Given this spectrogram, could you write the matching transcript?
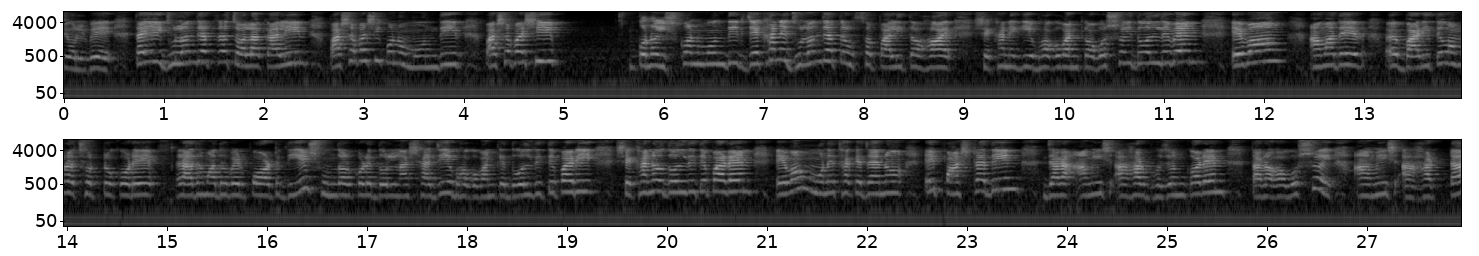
চলবে। তাই এই ঝুলন যাত্রা চলাকালীন পাশাপাশি কোনো মন্দির, পাশাপাশি কোনো ইস্কন মন্দির যেখানে ঝুলন যাত্রা উৎসব পালিত হয়, সেখানে গিয়ে ভগবানকে অবশ্যই দোল দেবেন এবং আমাদের বাড়িতেও আমরা ছোট্ট করে রাধা মাধবের পট দিয়ে সুন্দর করে দোলনা সাজিয়ে ভগবানকে দোল দিতে পারি, সেখানেও দোল দিতে পারেন এবং মনে থাকে যেন এই পাঁচটা দিন যারা আমিষ আহার ভোজন করেন, তারা অবশ্যই আমিষ আহারটা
